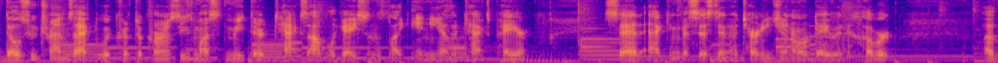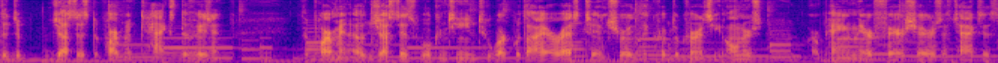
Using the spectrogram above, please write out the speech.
Those who transact with cryptocurrencies must meet their tax obligations like any other taxpayer, said Acting Assistant Attorney General David Hubbard of the Justice Department Tax Division. The Department of Justice will continue to work with the IRS to ensure that cryptocurrency owners are paying their fair shares of taxes.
